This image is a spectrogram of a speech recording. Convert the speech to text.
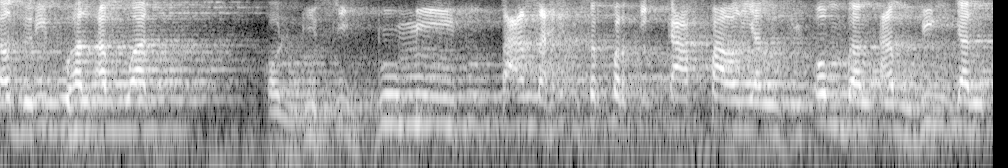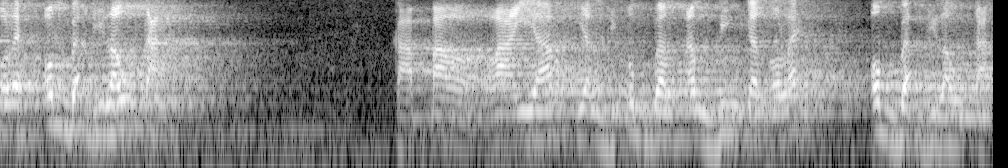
tadribuhal amwat. Kondisi bumi itu tanah itu seperti kapal yang diombang-ambingkan oleh ombak di lautan. Kapal layar yang diombang-ambingkan oleh ombak di lautan.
